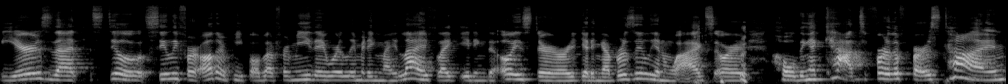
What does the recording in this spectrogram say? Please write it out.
fears that still silly for other people, but for me they were limiting my life, like eating the oyster or getting a Brazilian wax or holding a cat for the first time.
